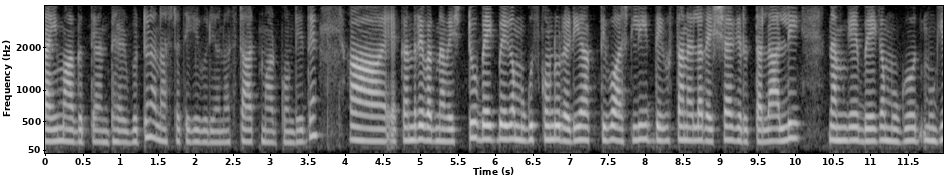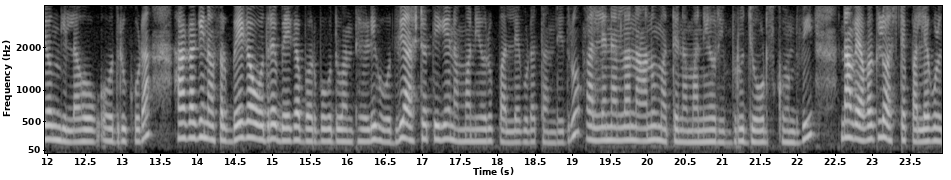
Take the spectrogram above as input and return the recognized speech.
ಟೈಮ್ ಆಗುತ್ತೆ ಅಂತ ಹೇಳಿಬಿಟ್ಟು ನಾನು ಅಷ್ಟೊತ್ತಿಗೆ ವಿಡಿಯೋನ ಸ್ಟಾರ್ಟ್ ಮಾಡ್ಕೊಂಡಿದ್ದೆ. ಯಾಕಂದರೆ ಇವಾಗ ನಾವು ಎಷ್ಟು ಬೇಗ ಬೇಗ ಮುಗಿಸ್ಕೊಂಡು ರೆಡಿ ಆಗ್ತೀವೋ ಅಷ್ಟಲಿ ದೇವಸ್ಥಾನ ಎಲ್ಲ ರಶ್ ಆಗಿರುತ್ತಲ್ಲ, ಅಲ್ಲಿ ನಮಗೆ ಬೇಗ ಮುಗೋ ಮುಗಿಯೋಂಗಿಲ್ಲ ಹೋಗಿ ಹೋದರೂ ಕೂಡ. ಹಾಗಾಗಿ ನಾವು ಸ್ವಲ್ಪ ಬೇಗ ಹೋದರೆ ಬೇಗ ಬರ್ಬೋದು ಅಂತ ಹೇಳಿ ಹೋದ್ವಿ. ಅಷ್ಟೊತ್ತಿಗೆ ನಮ್ಮ ಮನೆಯವರು ಪಲ್ಯ ಕೂಡ ತಂದಿದ್ರು. ಪಲ್ಯನೆಲ್ಲ ನಾನು ಮತ್ತು ನಮ್ಮ ಮನೆಯವ್ರು ಇಬ್ಬರು ಜೋಡಿಸ್ಕೊಂಡ್ವಿ. ನಾವು ಯಾವಾಗಲೂ ಅಷ್ಟೇ ಪಲ್ಯಗಳು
